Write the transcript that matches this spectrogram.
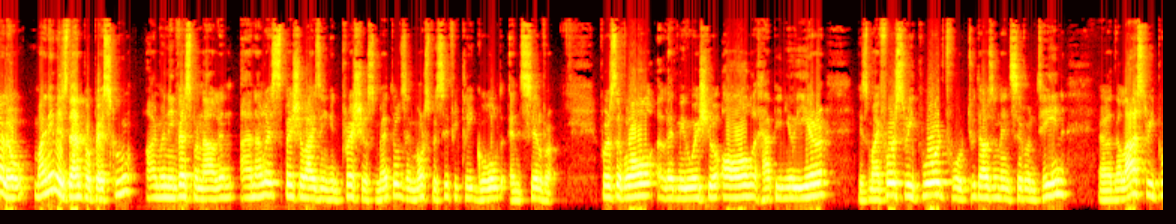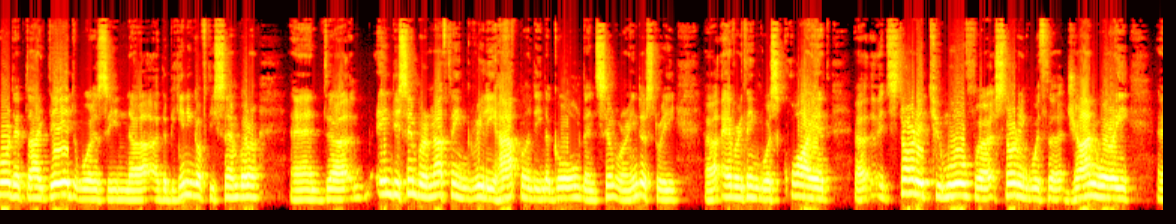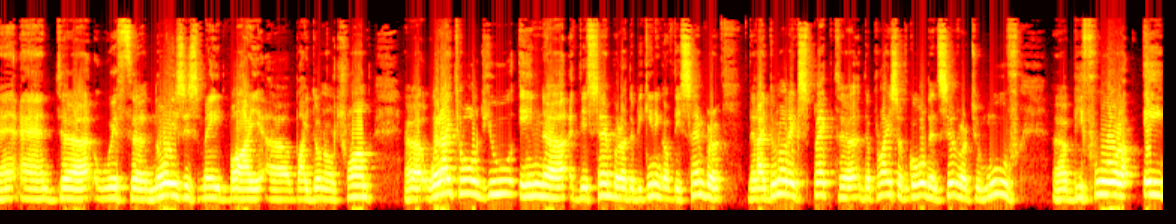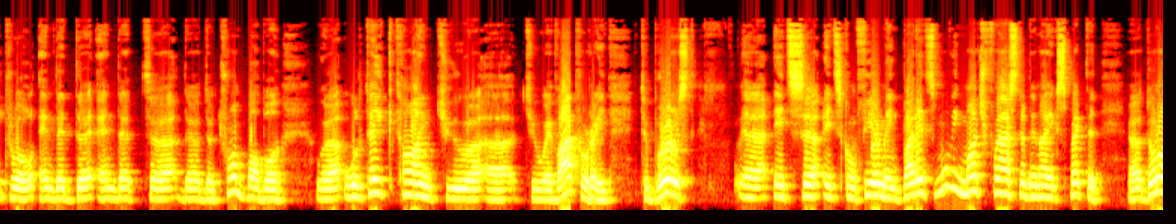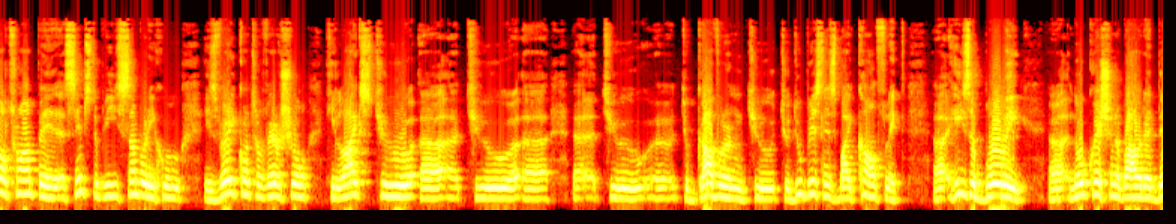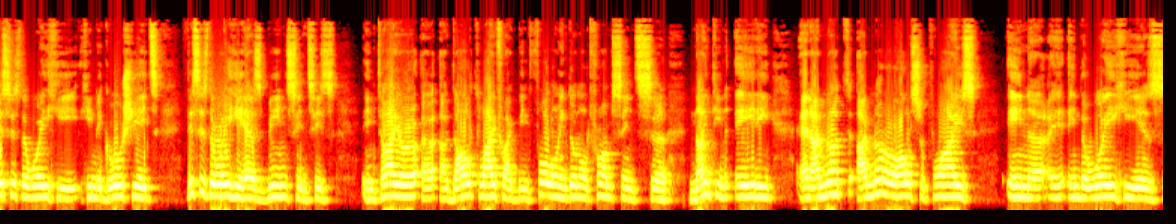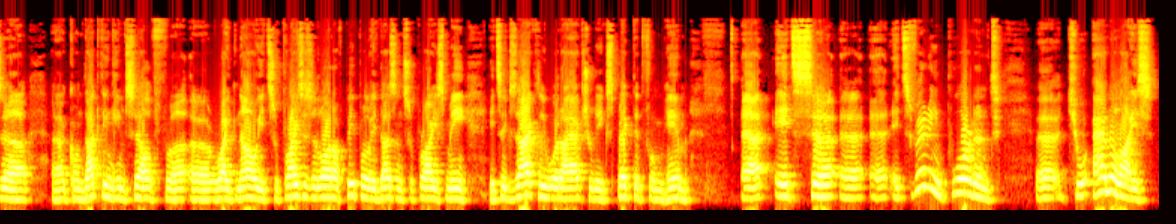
Hello, my name is Dan Popescu. I'm an investment analyst specializing in precious metals and more specifically gold and silver. First of all, let me wish you all a happy new year. It's my first report for 2017. Uh, the last report that I did was in uh, at the beginning of December, and uh, in December nothing really happened in the gold and silver industry. Uh, everything was quiet uh, it started to move uh, starting with uh, January and with noises made by, by Donald Trump. what I told you in December, at the beginning of December, that I do not expect the price of gold and silver to move uh, before April, and that and that uh, the the Trump bubble uh, will take time to to evaporate, to burst uh, it's uh, it's confirming, but it's moving much faster than I expected. Uh, Donald Trump uh, seems to be somebody who is very controversial. He likes to uh, to uh, to to govern, to to do business by conflict. he's a bully, no question about it. This is the way he he negotiates. This is the way he has been since his entire uh, adult life. I've been following Donald Trump since uh, 1980, and I'm not I'm not at all surprised in uh, in the way he is uh, uh, conducting himself uh, right now. It surprises a lot of people. It doesn't surprise me. It's exactly what I actually expected from him. it's it's very important to analyze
